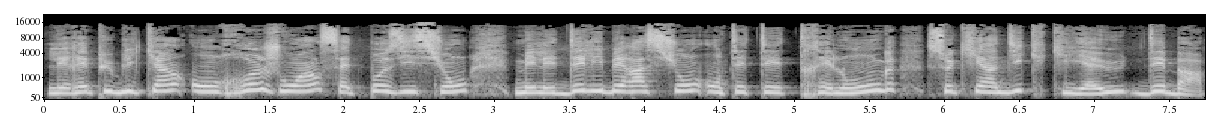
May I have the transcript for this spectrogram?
Les républicains ont rejoint cette position, mais les délibérations ont été très longues, ce qui indique qu'il y a eu débat.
